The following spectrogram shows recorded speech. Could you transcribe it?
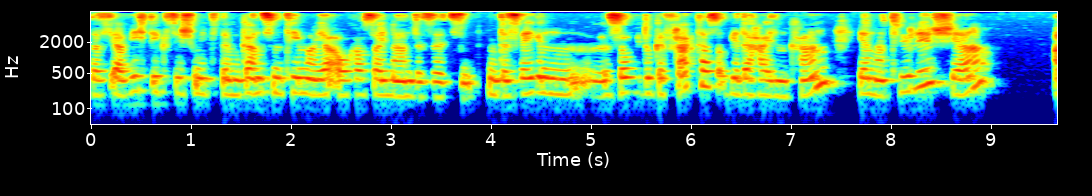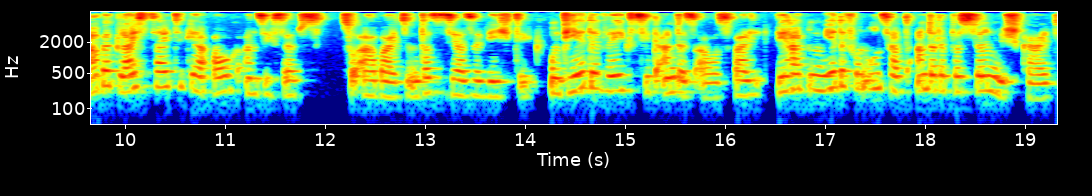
Das ist ja wichtig, sich mit dem ganzen Thema ja auch auseinandersetzen. Und deswegen, so wie du gefragt hast, ob jeder heilen kann, ja natürlich, ja, aber gleichzeitig ja auch an sich selbst zu arbeiten. Das ist ja sehr wichtig. Und jeder Weg sieht anders aus, weil wir haben, jeder von uns hat andere Persönlichkeit,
